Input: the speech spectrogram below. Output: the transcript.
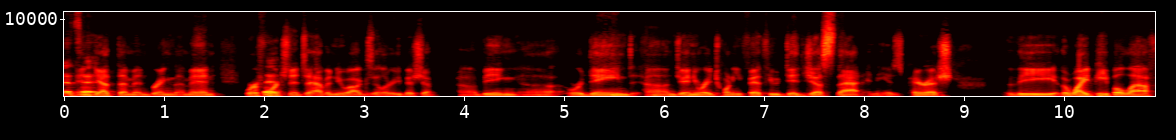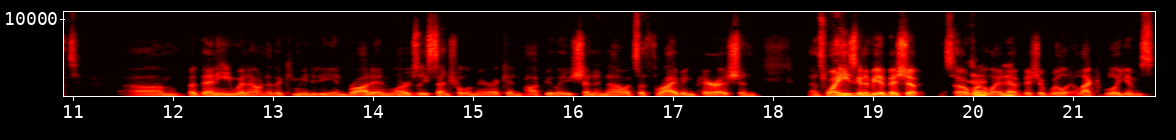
That's and it. get them and bring them in? We're That's fortunate it. to have a new auxiliary bishop uh, being uh, ordained on January 25th who did just that in his parish the the white people left um, but then he went out into the community and brought in largely central american population and now it's a thriving parish and that's why he's going to be a bishop. So we're delighted to have bishop will elect williams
